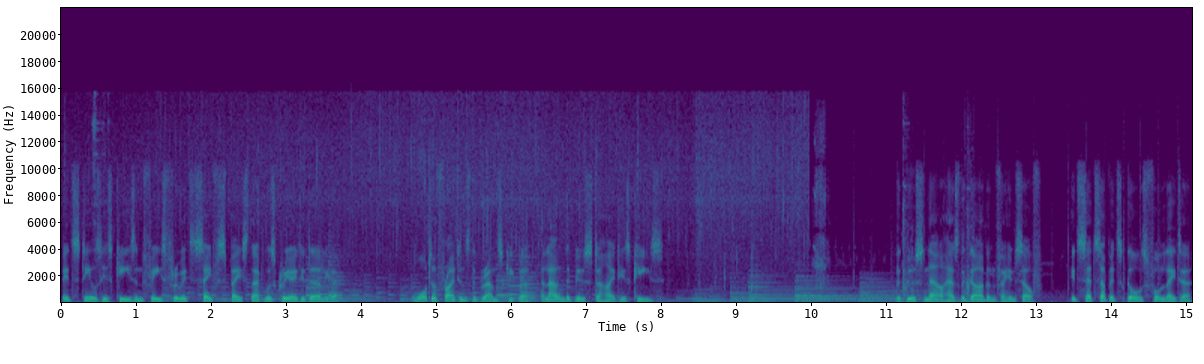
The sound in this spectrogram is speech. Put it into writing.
It steals his keys and flees through its safe space that was created earlier. Water frightens the groundskeeper, allowing the goose to hide his keys. The goose now has the garden for himself. It sets up its goals for later.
